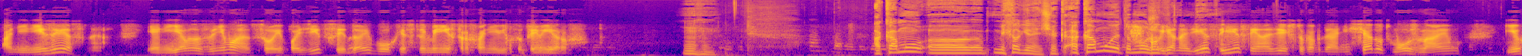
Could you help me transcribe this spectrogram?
они неизвестны. И они явно занимают свои позиции, дай бог, если министров, а не вице-премьеров. Угу. А кому, э, Михаил Геннадьевич, а, а кому это может... Ну, я надеюсь, единственное, я надеюсь, что когда они сядут, мы узнаем, их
